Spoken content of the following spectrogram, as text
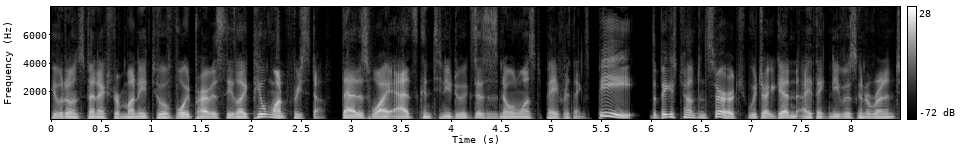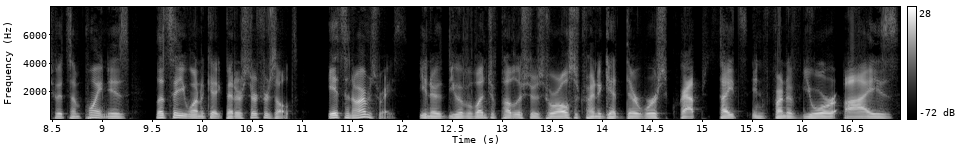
People don't spend extra money to avoid privacy. Like people want free stuff. That is why ads continue to exist, is no one wants to pay for things. B, the biggest challenge in search, which again I think Neeva is going to run into at some point, is let's say you want to get better search results. It's an arms race. You know, you have a bunch of publishers who are also trying to get their worst crap sites in front of your eyes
